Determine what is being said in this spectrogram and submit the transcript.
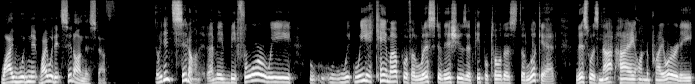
Why wouldn't it? Why would it sit on this stuff? We didn't sit on it. I mean, before we we, we came up with a list of issues that people told us to look at. This was not high on the priority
